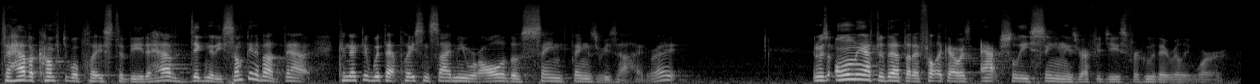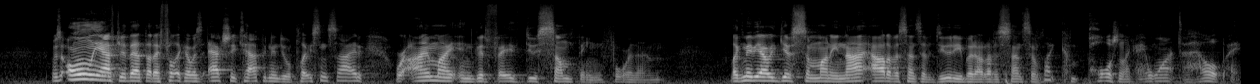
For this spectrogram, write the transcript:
to have a comfortable place to be, to have dignity. Something about that connected with that place inside me where all of those same things reside, right? And it was only after that that I felt like I was actually seeing these refugees for who they really were. It was only after that that I felt like I was actually tapping into a place inside where I might, in good faith, do something for them. Like maybe I would give some money, not out of a sense of duty, but out of a sense of like compulsion, like I want to help. I,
